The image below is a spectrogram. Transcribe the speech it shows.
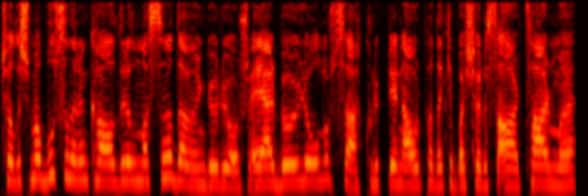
Çalışma bu sınırın kaldırılmasını da öngörüyor. Eğer böyle olursa kulüplerin Avrupa'daki başarısı artar mı?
